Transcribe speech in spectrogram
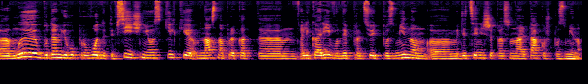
Е, Ми будемо його проводити в січні, оскільки в нас, наприклад, е, лікарі вони працюють по змінам, е, медициніший персональ також по змінам.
